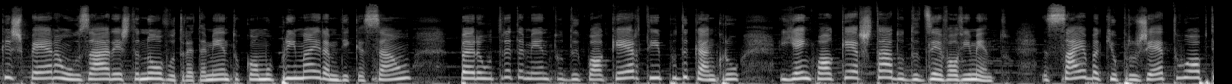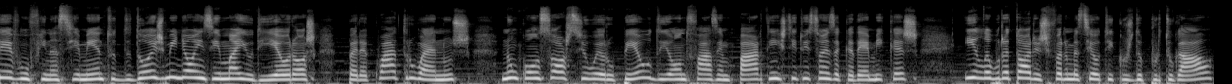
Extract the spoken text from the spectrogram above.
que esperam usar este novo tratamento como primeira medicação para o tratamento de qualquer tipo de cancro e em qualquer estado de desenvolvimento. Saiba que o projeto obteve um financiamento de 2 milhões e meio de euros para quatro anos num consórcio europeu de onde fazem parte instituições académicas e laboratórios farmacêuticos de Portugal,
